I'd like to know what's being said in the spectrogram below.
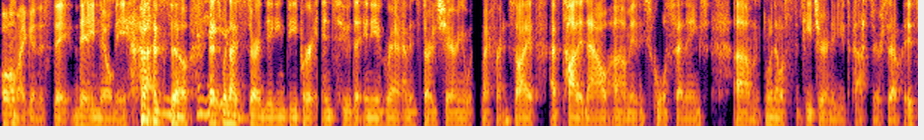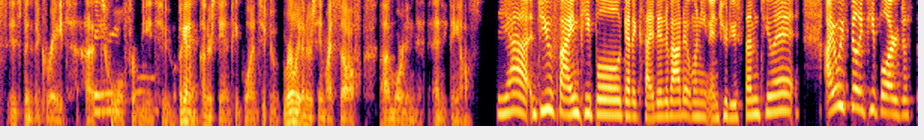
oh my goodness they they know me. So that's when i started digging deeper into the enneagram and started sharing it with my friends. So i i've taught it now um, in school settings um, when i was a teacher and a youth pastor. So it's it's been a great uh, tool for me to again understand people and to really understand myself uh, more than anything else yeah. Do you find people get excited about it when you introduce them to it? I always feel like people are just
